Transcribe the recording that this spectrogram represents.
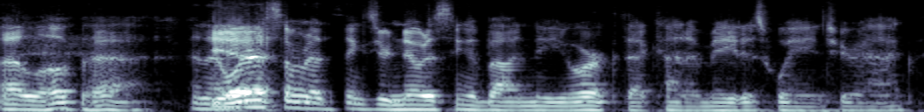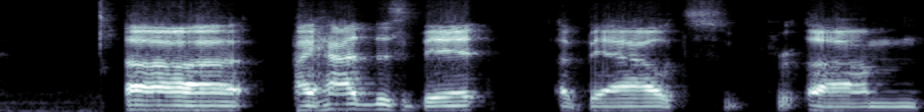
I love that. And yeah. what are some of the things you're noticing about new york that kind of made its way into your act. Uh, i had this bit about um,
